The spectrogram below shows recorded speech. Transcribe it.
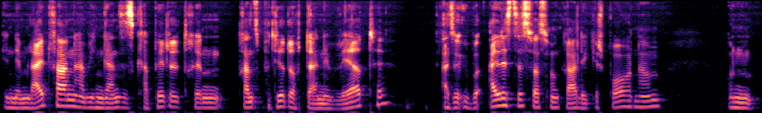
in dem Leitfaden habe ich ein ganzes Kapitel drin, transportiert doch deine Werte, also über alles das, was wir gerade gesprochen haben, und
